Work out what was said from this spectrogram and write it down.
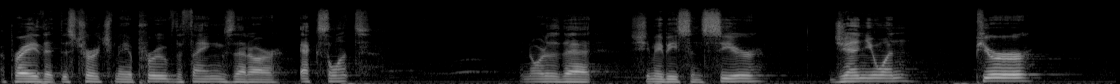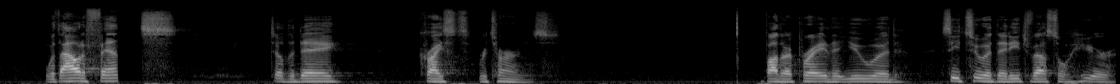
I pray that this church may approve the things that are excellent in order that she may be sincere, genuine, pure, without offense, till the day Christ returns. Father, I pray that you would see to it that each vessel here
